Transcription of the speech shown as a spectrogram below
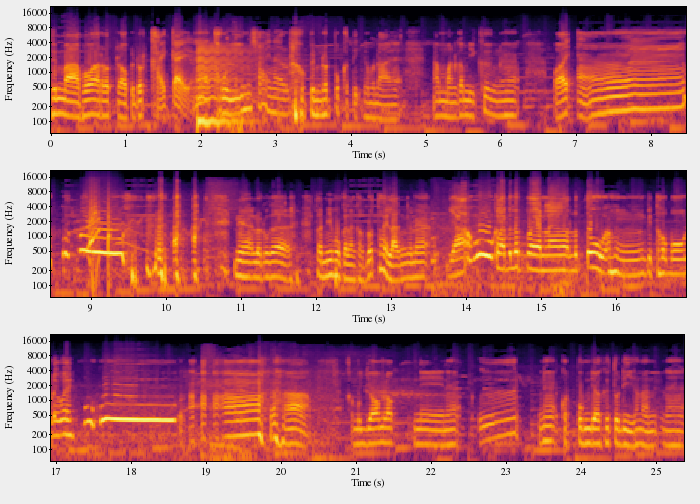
ขึ้นมาเพราะว่ารถเราเป็นรถขายไก่นะฮะถุยไม่ใช่นะเราเป็นรถปกติธรรมดาเนะน้ำมันก็มีครึ่งนะฮะไปอ่าเนี่ยรถมันก็ตอนนี้ผมกำลังขับรถถอยหลังอยู่นะยาฮูกลายเป็นรถแวนแล้วรถตู้อื้อหือปิดเทอร์โบเลยเว้ยฮู้ฮู้อ่าอ่าอ่าอ่า เขาไม่ยอมหรอกนี่นะฮะอืดนะฮะกดปุ่มเดียวคือตัวดีเท่านั้นนะฮะ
